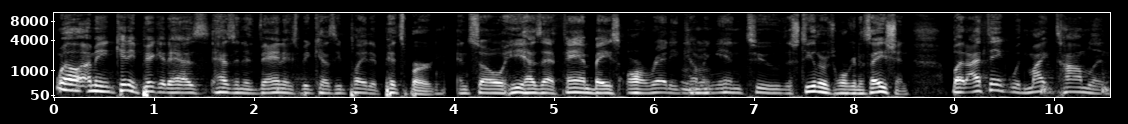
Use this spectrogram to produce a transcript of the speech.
Well, I mean, Kenny Pickett has has an advantage because he played at Pittsburgh, and so he has that fan base already mm-hmm. coming into the Steelers organization. But I think with Mike Tomlin,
